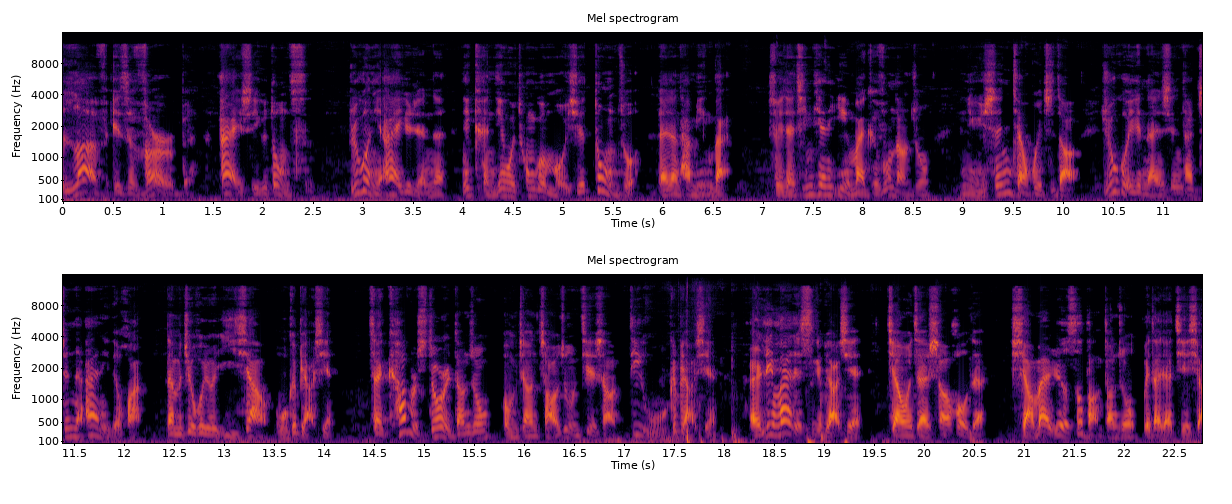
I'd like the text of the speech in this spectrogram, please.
Love is a verb，爱是一个动词。如果你爱一个人呢，你肯定会通过某一些动作来让他明白。所以在今天的英语麦克风当中，女生将会知道，如果一个男生他真的爱你的话，那么就会有以下五个表现。在 cover story 当中，我们将着重介绍第五个表现，而另外的四个表现将会在稍后的小麦热搜榜当中为大家揭晓。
